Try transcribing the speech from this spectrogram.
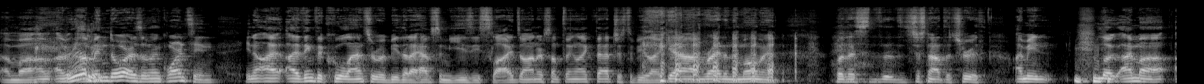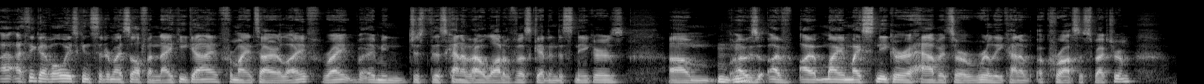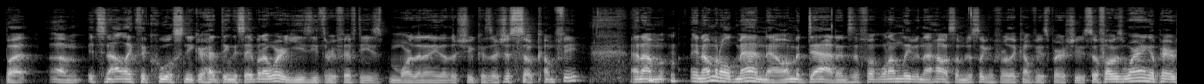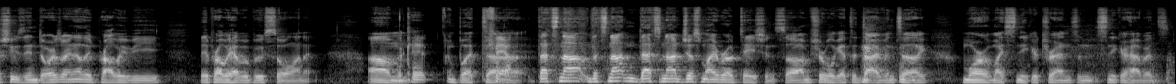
I'm, uh, I'm, I'm, really? I'm, indoors. I'm in quarantine. You know, I, I think the cool answer would be that I have some Yeezy slides on or something like that, just to be like, yeah, I'm right in the moment. But that's, that's just not the truth. I mean, look, I'm a. I think I've always considered myself a Nike guy for my entire life, right? But I mean, just this kind of how a lot of us get into sneakers. Um, mm-hmm. I was, I've, I, my my sneaker habits are really kind of across the spectrum but um, it's not like the cool sneakerhead thing to say. But I wear Yeezy 350s more than any other shoe because they're just so comfy. And I'm and I'm an old man now. I'm a dad, and if, when I'm leaving the house, I'm just looking for the comfiest pair of shoes. So if I was wearing a pair of shoes indoors right now, they'd probably be they probably have a boost sole on it. Um, okay, but uh, that's not that's not that's not just my rotation. So I'm sure we'll get to dive into like more of my sneaker trends and sneaker habits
